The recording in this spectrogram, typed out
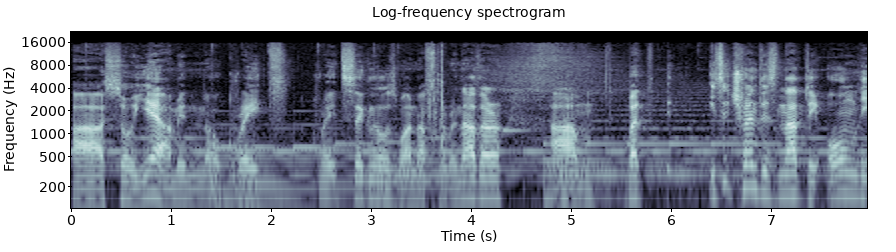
Uh, so yeah I mean no great great signals one after another. Um, but easy trend is not the only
